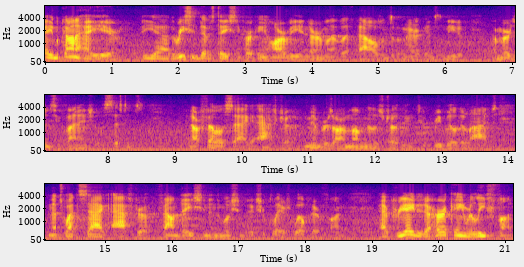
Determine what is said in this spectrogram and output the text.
Hey, McConaughey here. The, uh, the recent devastation of Hurricane Harvey and Irma have left thousands of Americans in need of emergency financial assistance. And our fellow SAG-AFTRA members are among those struggling to rebuild their lives. And that's why the SAG-AFTRA Foundation and the Motion Picture Players Welfare Fund have created a hurricane relief fund.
